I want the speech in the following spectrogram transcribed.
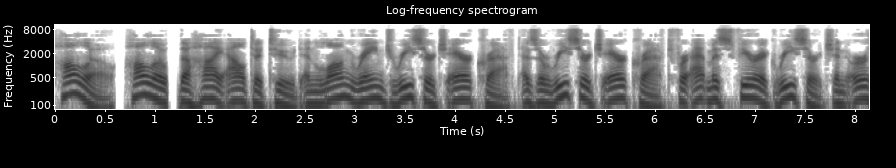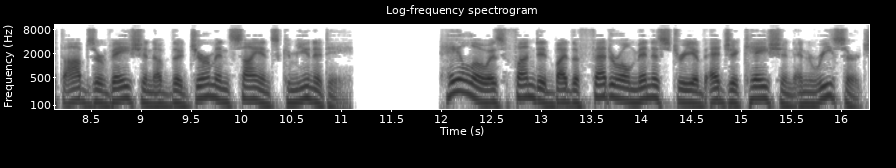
HALO, HALO, the High-Altitude and Long-Range Research Aircraft is a research aircraft for atmospheric research and Earth observation of the German science community. HALO is funded by the Federal Ministry of Education and Research,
